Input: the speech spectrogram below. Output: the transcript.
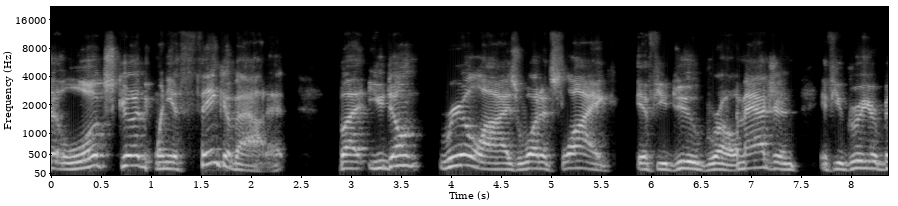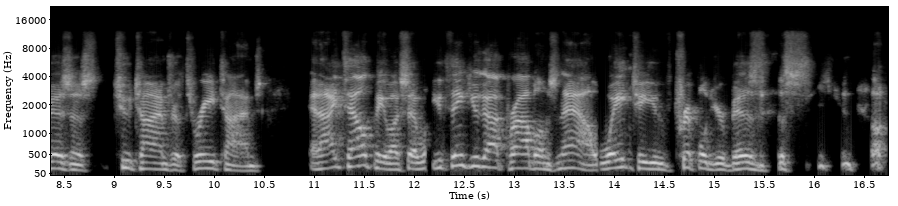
It looks good when you think about it, but you don't realize what it's like if you do grow. Imagine if you grew your business two times or three times. And I tell people, I said, well, you think you got problems now? Wait till you've tripled your business. you know?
